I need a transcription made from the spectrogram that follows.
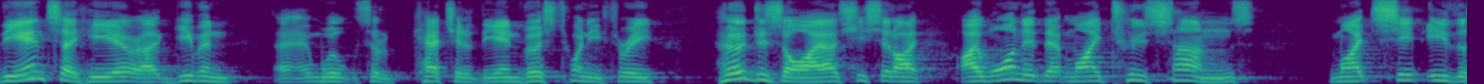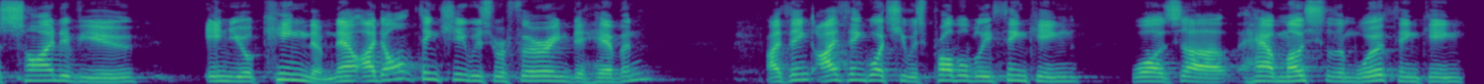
the answer here, uh, given, uh, and we'll sort of catch it at the end, verse 23 her desire, she said, I, I wanted that my two sons might sit either side of you in your kingdom. Now, I don't think she was referring to heaven. I think, I think what she was probably thinking was uh, how most of them were thinking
